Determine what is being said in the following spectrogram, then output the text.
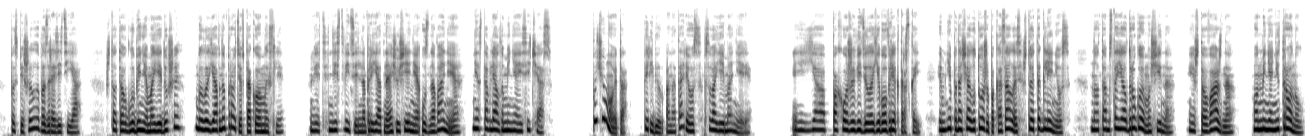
— поспешила возразить я. Что-то в глубине моей души было явно против такой мысли. Ведь действительно приятное ощущение узнавания не оставляло меня и сейчас. «Почему это?» — перебил Анатариус в своей манере. «Я, похоже, видела его в ректорской, и мне поначалу тоже показалось, что это Глениус, но там стоял другой мужчина, и, что важно, он меня не тронул».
